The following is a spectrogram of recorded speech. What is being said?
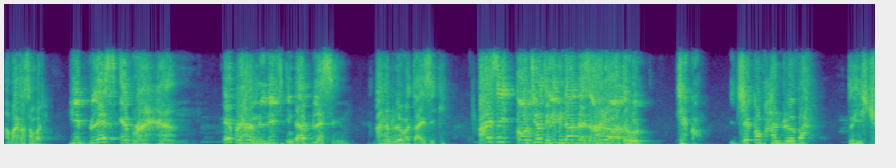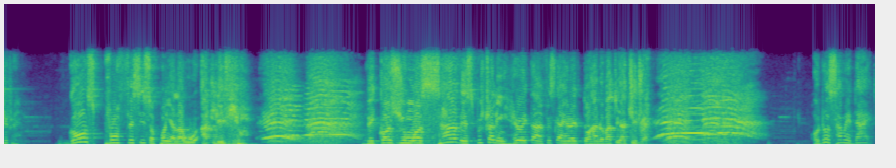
Am I on somebody? He blessed Abraham. Abraham lived in that blessing and handed over to Isaac. Isaac continued to live in that blessing and handed over to who? Jacob. Jacob handed over to his children. God's prophecies upon your life will outlive you. Amen. Because you must have a spiritual inheritance and physical inheritance to hand over to your children. Amen. Although Samuel died,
